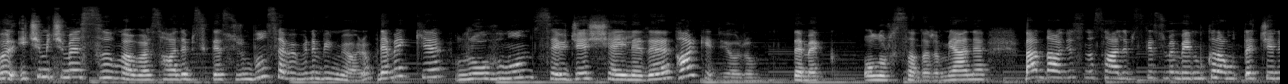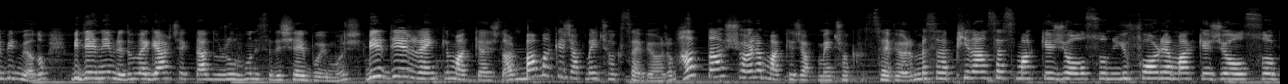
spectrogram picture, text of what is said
Böyle içim içime sığmıyor böyle sahilde bisiklet sürün. Bunun sebebini bilmiyorum. Demek ki ruhumun seveceği şeyleri fark ediyorum demek olur sanırım. Yani ben daha öncesinde sahilde bisiklet sürmeyi beni bu kadar mutlu edeceğini bilmiyordum. Bir deneyim dedim ve gerçekten ruhumun istediği şey buymuş. Bir diğer renkli makyajlar. Ben makyaj yapmayı çok seviyorum. Hatta şöyle makyaj yapmayı çok seviyorum. Mesela prenses makyajı olsun, euphoria makyajı olsun,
